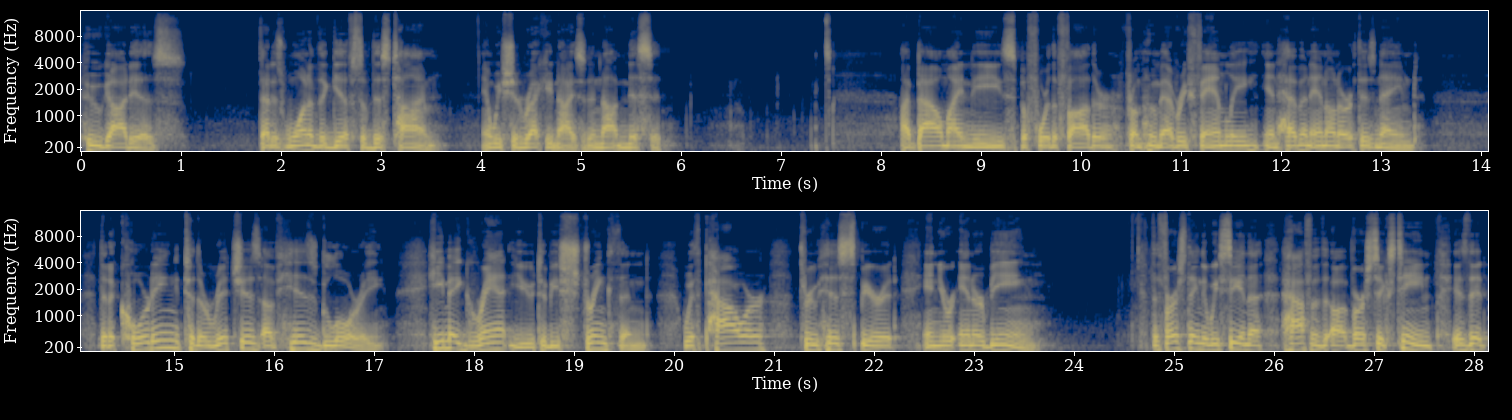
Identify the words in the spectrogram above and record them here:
who God is. That is one of the gifts of this time, and we should recognize it and not miss it. I bow my knees before the Father, from whom every family in heaven and on earth is named, that according to the riches of his glory, he may grant you to be strengthened with power through his Spirit in your inner being. The first thing that we see in the half of uh, verse 16 is that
